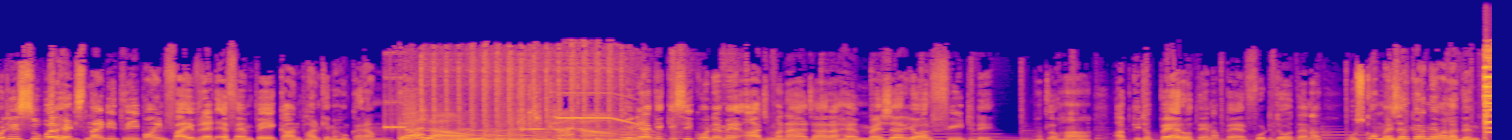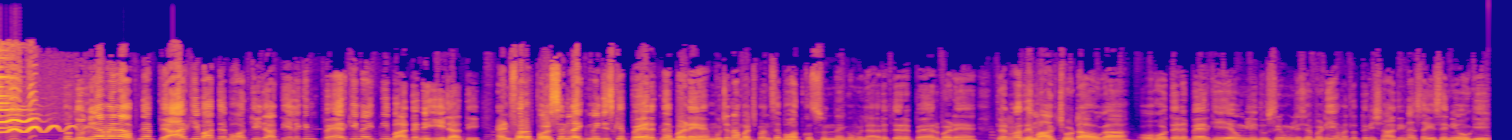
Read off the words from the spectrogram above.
ओ जी सुपर हिट्स 93.5 रेड एफएम पे कान फाड़ के मैं हूँ करम। करम। दुनिया के किसी कोने में आज मनाया जा रहा है मेजर योर फीट डे मतलब हाँ आपकी जो पैर होते हैं ना पैर फुट जो होता है ना उसको मेजर करने वाला दिन। तो दुनिया में ना अपने प्यार की बातें बहुत की जाती है, लेकिन पैर की ना इतनी बातें नहीं की जाती। And for a person like me जिसके पैर इतने बड़े हैं, मुझे ना बचपन से बहुत कुछ सुनने को मिला अरे, तेरे पैर बड़े हैं, तेरा ना दिमाग छोटा होगा। ओहो, तेरे पैर की ये उंगली दूसरी उंगली से बड़ी है मतलब तेरी शादी ना सही से नहीं होगी।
